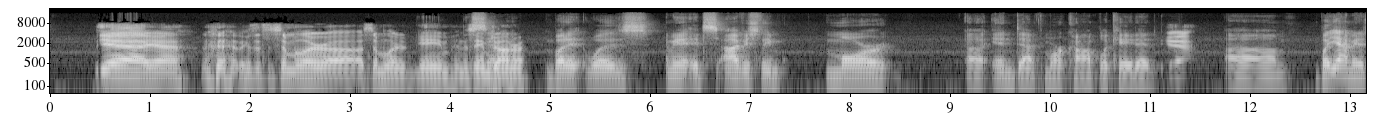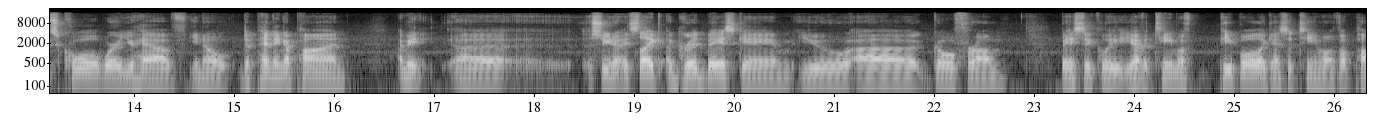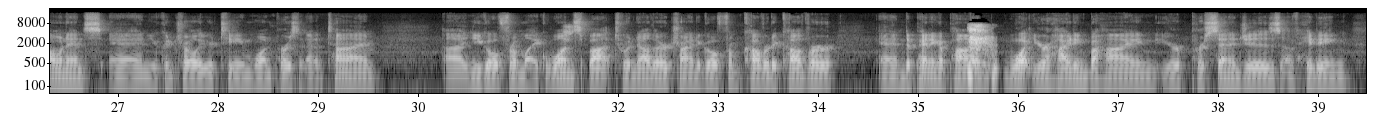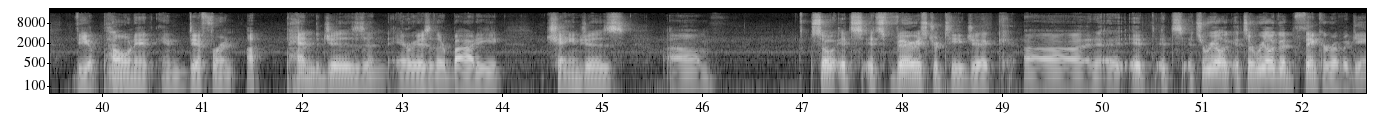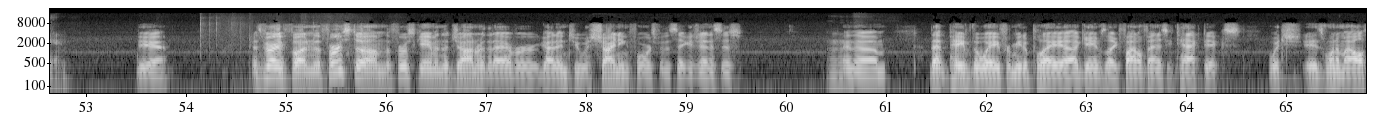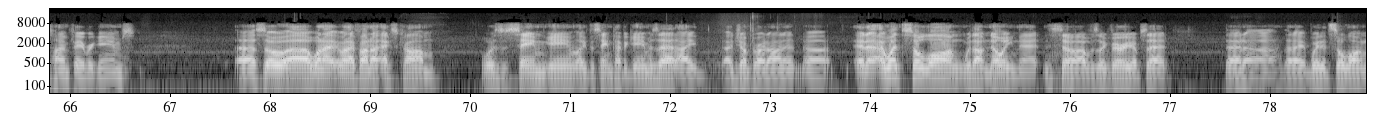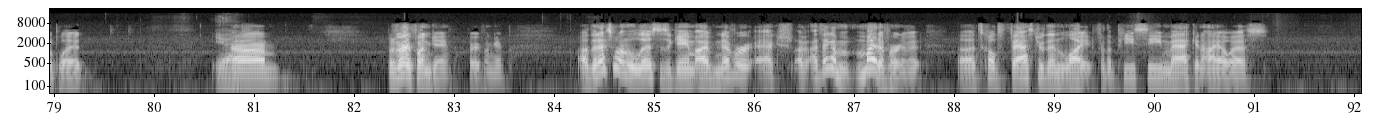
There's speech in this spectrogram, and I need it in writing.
Yeah, yeah, because it's a similar uh, a similar game in the same Similar. genre. But it was. I mean, it's obviously more uh, in depth, more complicated. Yeah, Um, but yeah, I mean, it's cool where you have, you know, depending upon, I mean, uh, so, you know, it's like a grid based game. You uh, go from basically, you have a team of people against a team of opponents, and you control your team one person at a time. Uh, you go from like one spot to another, trying to go from cover to cover. And depending upon what you're hiding behind, your percentages of hitting the opponent in different appendages and areas of their body changes. Um, so it's it's very strategic, uh, and it, it it's it's a real it's a real good thinker of a game. yeah, it's very fun. The first um the first game in the genre that I ever got into was Shining Force for the Sega Genesis, Mm. and um that paved the way for me to play uh, games like Final Fantasy Tactics, which is one of my all time favorite games. Uh, so uh, when I when I found out XCOM was the same game, like the same type of game as that, I, I jumped right on it. Uh, and I went so long without knowing that, so I was like very upset that uh, that I waited so long to play it. Yeah, Um, but a very fun game, very fun game. Uh, the next one on the list is a game I've never actually. I I think I might have heard of it. Uh, it's called Faster Than Light for the PC, Mac, and iOS.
